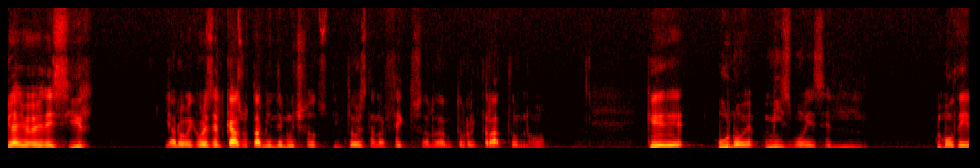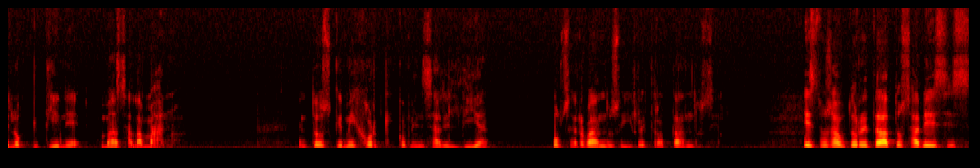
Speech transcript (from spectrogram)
Ya yo decir, y a lo mejor es el caso también de muchos otros pintores tan afectos al autorretrato, ¿no? que uno mismo es el modelo que tiene más a la mano. Entonces, qué mejor que comenzar el día observándose y retratándose. Estos autorretratos a veces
